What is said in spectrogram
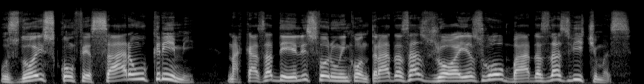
Os dois confessaram o crime na casa deles foram encontradas as joias roubadas das vítimas.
